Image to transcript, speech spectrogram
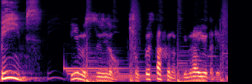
beams ビームス辻堂ショップスタッフの木村優太です。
